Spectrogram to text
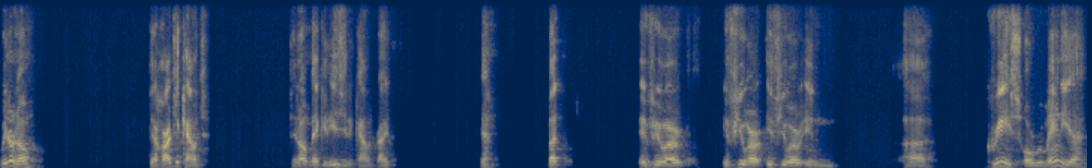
We don't know. They're hard to count. They don't make it easy to count, right? Yeah. But if you are if you are if you are in uh, Greece or Romania,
